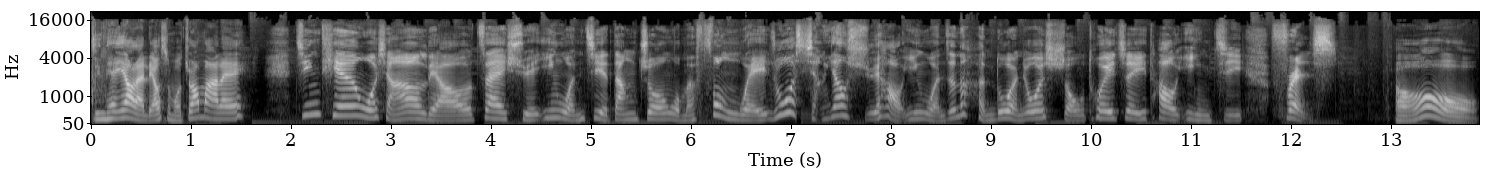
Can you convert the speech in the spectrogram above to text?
今天要来聊什么抓马嘞？今天我想要聊在学英文界当中，我们奉为如果想要学好英文，真的很多人就会首推这一套影集《Friends》。哦，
